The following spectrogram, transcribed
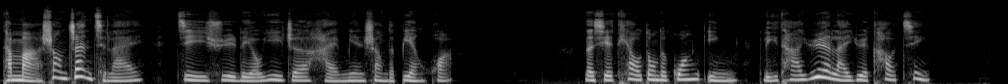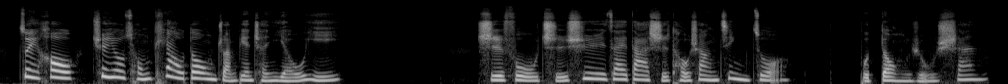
他马上站起来，继续留意着海面上的变化。那些跳动的光影离他越来越靠近，最后却又从跳动转变成游移。师傅持续在大石头上静坐，不动如山。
